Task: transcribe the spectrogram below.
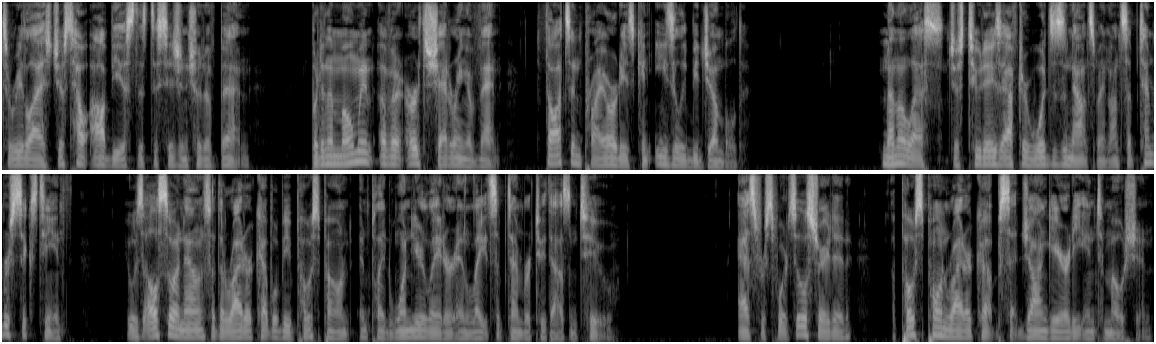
to realize just how obvious this decision should have been. But in the moment of an earth shattering event, thoughts and priorities can easily be jumbled. Nonetheless, just two days after Woods' announcement on September 16th, it was also announced that the Ryder Cup would be postponed and played one year later in late September 2002. As for Sports Illustrated, a postponed Ryder Cup set John Garrity into motion.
